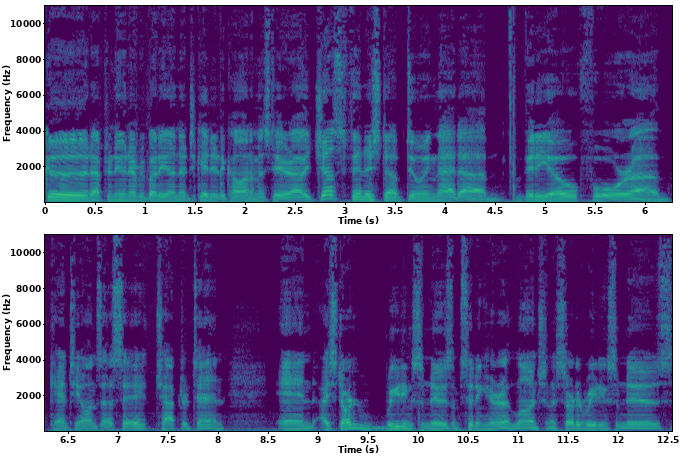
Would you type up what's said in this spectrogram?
Good afternoon, everybody. Uneducated economist here. I just finished up doing that um, video for uh, Cantillon's essay, chapter 10, and I started reading some news. I'm sitting here at lunch, and I started reading some news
